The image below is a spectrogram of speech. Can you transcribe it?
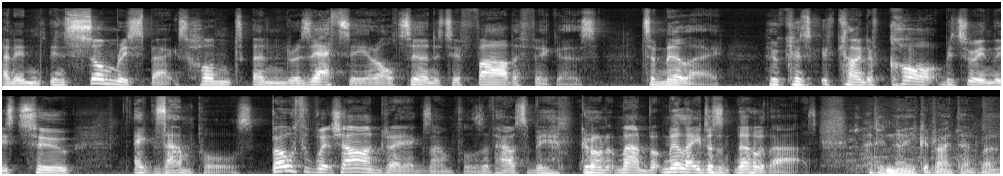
And in, in some respects, Hunt and Rossetti are alternative father figures to Millais, who is kind of caught between these two examples, both of which aren't great examples of how to be a grown up man, but Millais doesn't know that. I didn't know you could write that well.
